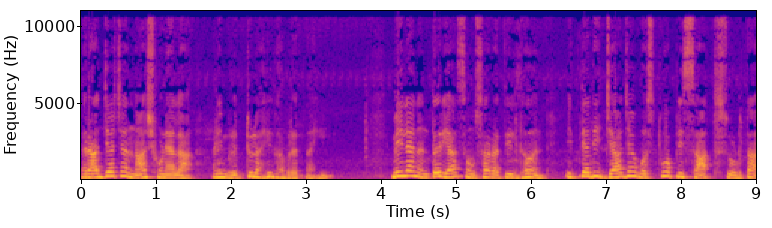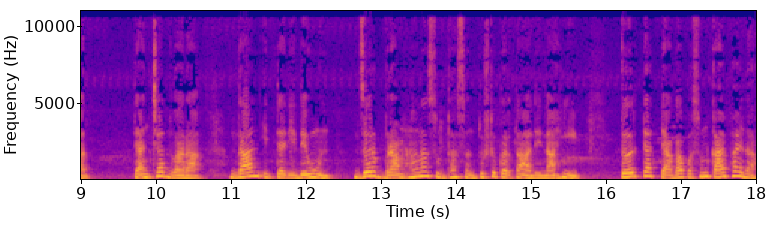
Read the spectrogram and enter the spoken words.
राज्याच्या नाश होण्याला आणि मृत्यूलाही घाबरत नाही. मेल्यानंतर या संसारातील धन इत्यादी ज्या ज्या वस्तू आपली साथ सोडतात त्यांच्याद्वारा दान इत्यादी देऊन जर ब्राह्मणांना सुद्धा संतुष्ट करता आले नाही तर त्या त्यागापासून काय फायदा?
